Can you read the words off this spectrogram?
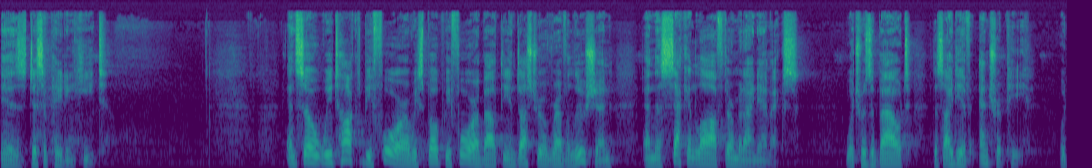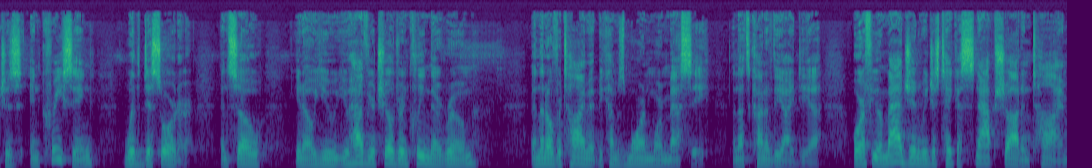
is dissipating heat. And so we talked before, we spoke before about the Industrial Revolution and the second law of thermodynamics, which was about this idea of entropy which is increasing with disorder. And so, you know, you, you have your children clean their room, and then over time it becomes more and more messy. And that's kind of the idea. Or if you imagine we just take a snapshot in time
